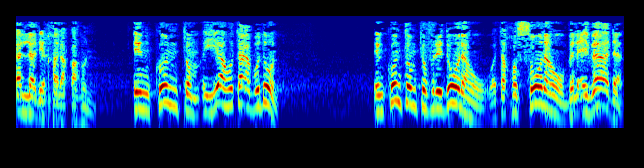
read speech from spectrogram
الذي خلقهن. إن كنتم إياه تعبدون. إن كنتم تفردونه وتخصونه بالعبادة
